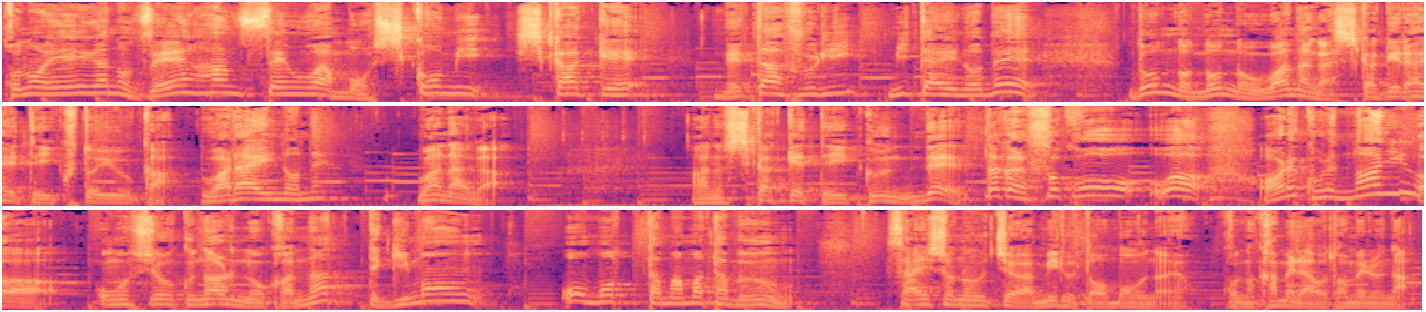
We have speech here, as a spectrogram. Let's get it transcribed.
この映画の前半戦はもう仕込み、仕掛け、ネタ振りみたいので、どんどんどんどん罠が仕掛けられていくというか、笑いのね、罠があの仕掛けていくんで、だからそこは、あれこれ何が面白くなるのかなって疑問を持ったまま多分、最初のうちは見ると思うのよ。このカメラを止めるな。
